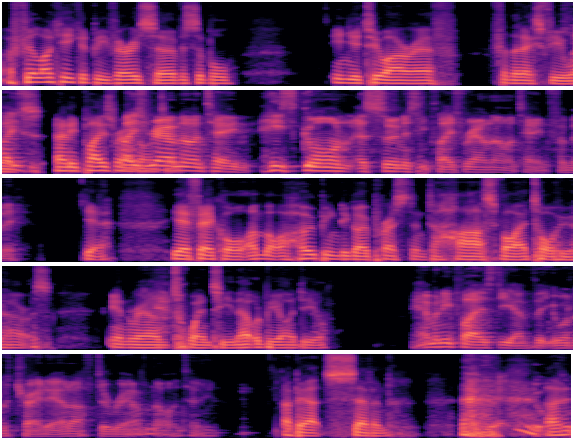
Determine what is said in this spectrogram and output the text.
I feel like he could be very serviceable in your 2RF for the next few Plays- weeks. And he plays round plays 19. round nineteen. He's gone as soon as he plays round nineteen for me. Yeah, yeah, fair call. I'm not hoping to go Preston to Haas via Tohu Harris in round 20. That would be ideal. How many players do you have that you want to trade out after round 19? About seven. Yeah, cool. Uh,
